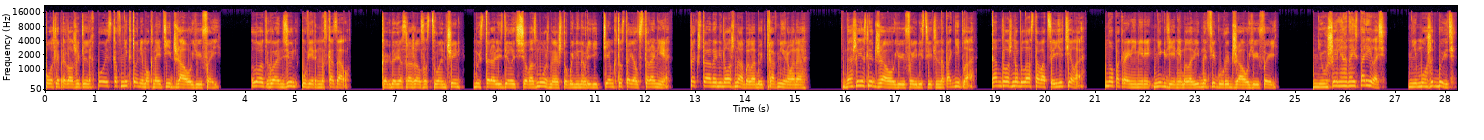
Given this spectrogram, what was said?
После продолжительных поисков никто не мог найти Джао Юйфэй. Лорд Гуанзюнь уверенно сказал. «Когда я сражался с Цуанчень, мы старались сделать все возможное, чтобы не навредить тем, кто стоял в стороне, так что она не должна была быть травмирована. Даже если Джао Юйфэй действительно погибла, там должно было оставаться ее тело, но, по крайней мере, нигде не было видно фигуры Джао Юйфэй. Неужели она испарилась? Не может быть.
